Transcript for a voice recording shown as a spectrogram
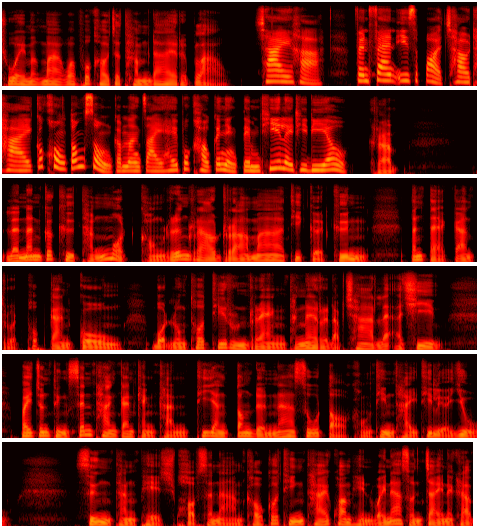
ช่วยมากๆว่าพวกเขาจะทำได้หรือเปล่า ใช่ค่ะ แฟนๆ e-sport ชาวไทยก็คงต้องส่งกำลังใจให้พวกเขากันอย่างเต็มที่เลยทีเดียว ครับ และนั่นก็คือทั้งหมดของเรื่องราวดราม่าที่เกิดขึ้น ตั้งแต่การตรวจพบการโกง บทลงโทษที่รุนแรงทั้งในระดับชาติและอาชีพ ไปจนถึงเส้นทางการแข่งขันที่ยังต้องเดินหน้าสู้ต่อของทีมไทยที่เหลืออยู่ ซึ่งทางเพจขอบสนามเขาก็ทิ้งท้ายความเห็นไว้น่าสนใจนะครับ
